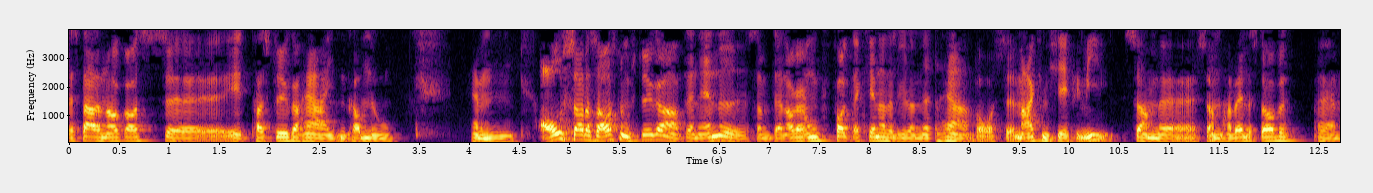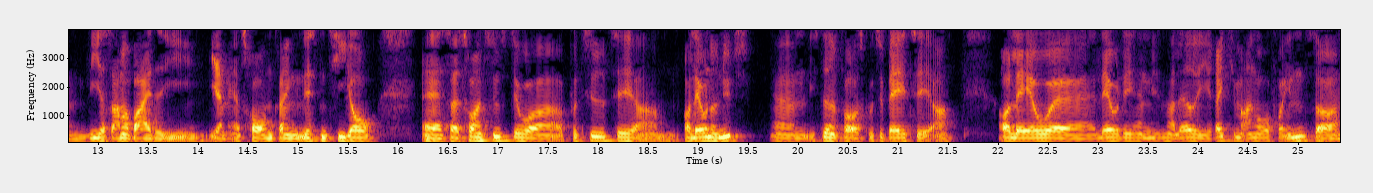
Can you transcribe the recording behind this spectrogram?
der starter nok også øh, et par stykker her i den kommende uge. Øhm, og så er der så også nogle stykker, blandt andet, som der nok er nogle folk, der kender, der lytter med her, vores øh, marketingchef Emil, som, øh, som har valgt at stoppe. Øhm, vi har samarbejdet i, jamen jeg tror omkring næsten 10 år, øh, så jeg tror, han synes, det var på tide til at, at lave noget nyt, øh, i stedet for at skulle tilbage til at at lave, øh, lave det, han ligesom har lavet i rigtig mange år forinden. Så,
